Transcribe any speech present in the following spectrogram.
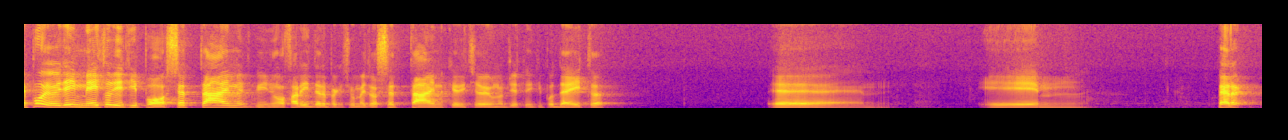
e poi ho dei metodi tipo setTime, qui non lo fa ridere perché c'è un metodo setTime che riceve un oggetto di tipo date, eh, e, per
